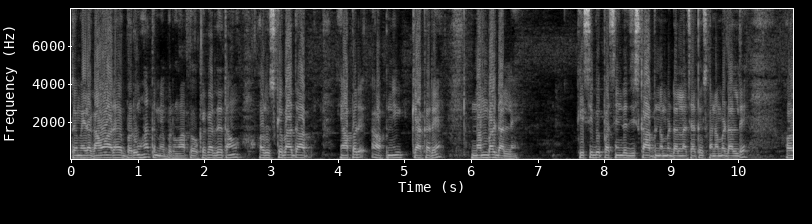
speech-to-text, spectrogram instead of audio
तो मेरा गाँव आ रहा है बरूहा तो मैं बरूहा पे ओके कर देता हूँ। और उसके बाद आप यहाँ पर अपनी क्या करें नंबर डाल लें। किसी भी पैसेंजर जिसका आप नंबर डालना चाहते हो, उसका नंबर डाल दें और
